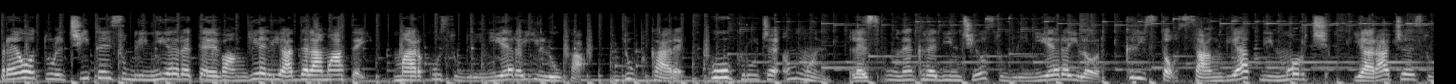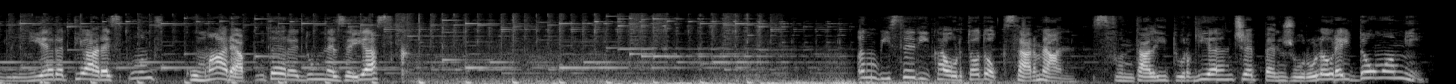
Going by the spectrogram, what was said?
Preotul cite subliniere te Evanghelia de la Matei, Marcu sublinierei Luca, după care, cu o cruce în mână, le spune credincios subliniereilor, Hristos s-a înviat din morci, iar ace subliniere tia răspund, cu marea putere dumnezeiască. În Biserica Ortodoxă Armean, Sfânta Liturghie începe în jurul orei 2000,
